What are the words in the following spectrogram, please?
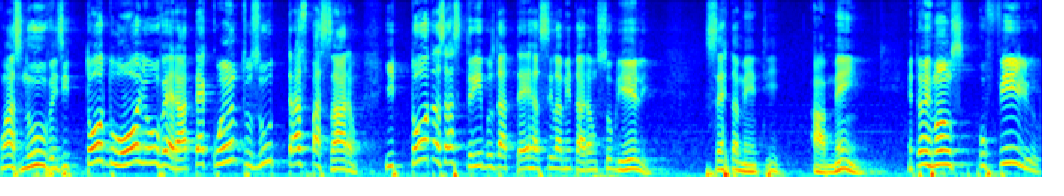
com as nuvens, e todo olho o verá, até quantos o traspassaram, e todas as tribos da terra se lamentarão sobre ele. Certamente. Amém. Então, irmãos, o filho,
